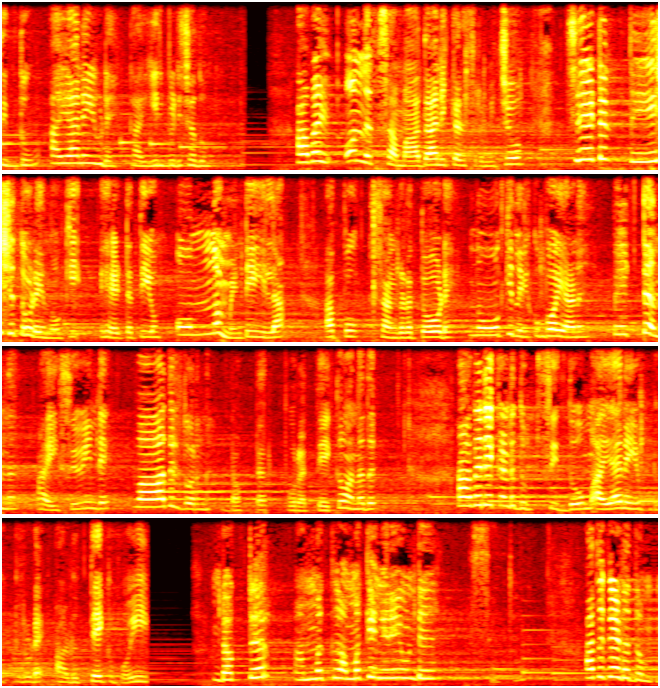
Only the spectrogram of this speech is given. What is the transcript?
സിദ്ധു അയാനയുടെ കയ്യിൽ പിടിച്ചതും അവൾ ഒന്ന് സമാധാനിക്കാൻ ശ്രമിച്ചു. ചേട്ടൻ ദേഷ്യത്തോടെ നോക്കി. ഏട്ടത്തിയും ഒന്നും മിണ്ടിയില്ല. അപ്പോൾ സങ്കടത്തോടെ നോക്കി നിൽക്കുമ്പോഴാണ് പെട്ടെന്ന് ഐ സിയുവിന്റെ വാതിൽ തുറന്ന് ഡോക്ടർ പുറത്തേക്ക് വന്നത്. അവരെ കണ്ടതും സിദ്ധുവും അയാനയും ഡോക്ടറുടെ അടുത്തേക്ക് പോയി. ഡോക്ടർ അമ്മയ്ക്ക് അമ്മയ്ക്ക് എങ്ങനെയുണ്ട്? സിദ്ധു. അത് കേട്ടതും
